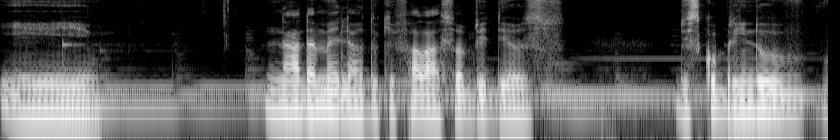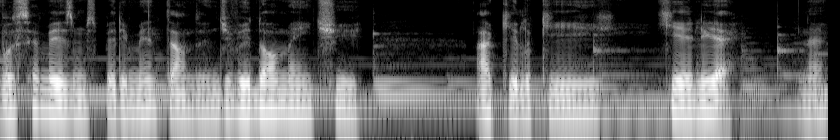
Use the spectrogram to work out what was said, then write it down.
E nada melhor do que falar sobre Deus descobrindo você mesmo, experimentando individualmente aquilo que, que ele é, né?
